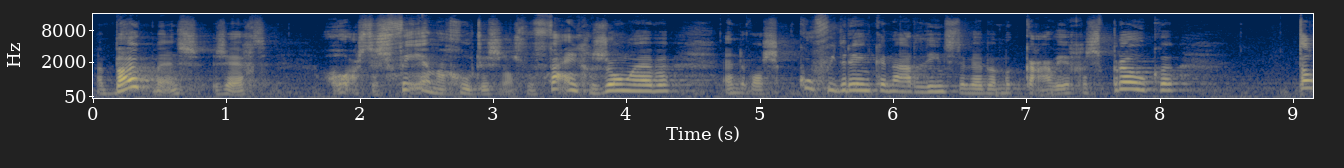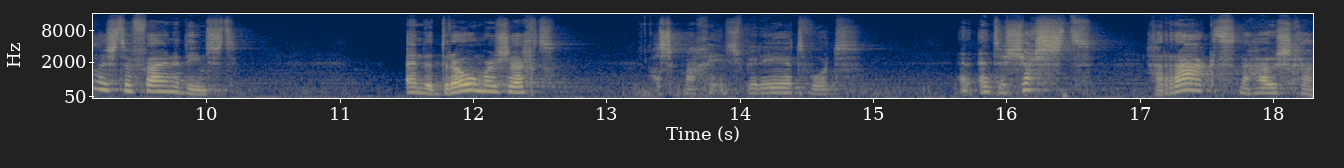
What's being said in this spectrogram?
Een buikmens zegt, oh, als de sfeer maar goed is, als we fijn gezongen hebben en er was koffie drinken na de dienst en we hebben elkaar weer gesproken, dan is het een fijne dienst. En de dromer zegt, als ik maar geïnspireerd word en enthousiast, geraakt naar huis ga.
